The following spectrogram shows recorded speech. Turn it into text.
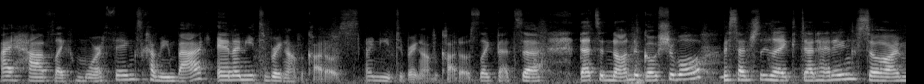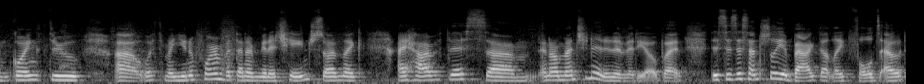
I have like more things coming back and I need to bring avocados. I need to bring avocados. Like that's a that's a non-negotiable. Essentially like deadheading. So I'm going through uh, with my uniform but then I'm gonna change. So I'm like I have this um, and I'll mention it in a video but this is essentially a bag that like folds out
